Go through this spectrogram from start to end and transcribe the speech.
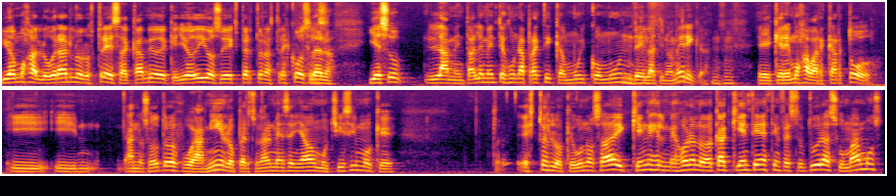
y vamos a lograrlo los tres, a cambio de que yo digo soy experto en las tres cosas. Y eso lamentablemente es una práctica muy común de Latinoamérica. Eh, queremos abarcar todo. Y, a nosotros, o a mí en lo personal me ha enseñado muchísimo que esto es lo que uno sabe, quién es el mejor en lo de acá, quién tiene esta infraestructura, sumamos,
